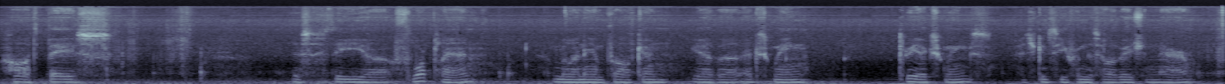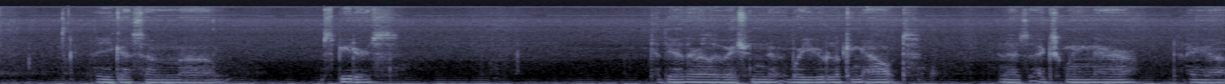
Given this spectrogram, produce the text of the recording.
Hoth base. This is the uh, floor plan. Millennium Falcon. You have a X-wing, three X-wings, as you can see from this elevation there. You got some um, speeders. Got the other elevation where you're looking out, and there's X-wing there, and a uh,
